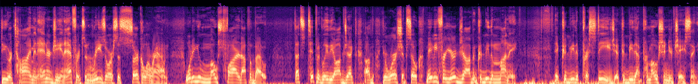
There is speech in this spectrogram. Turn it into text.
do your time and energy and efforts and resources circle around? What are you most fired up about? That's typically the object of your worship. So maybe for your job, it could be the money. It could be the prestige. It could be that promotion you're chasing.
